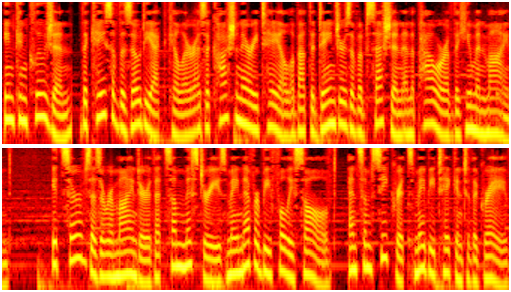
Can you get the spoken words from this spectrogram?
In conclusion, the case of the Zodiac Killer is a cautionary tale about the dangers of obsession and the power of the human mind. It serves as a reminder that some mysteries may never be fully solved, and some secrets may be taken to the grave.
